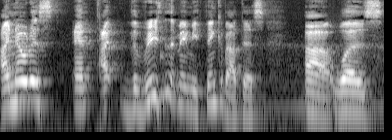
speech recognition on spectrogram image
I noticed, and I, the reason that made me think about this uh, was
